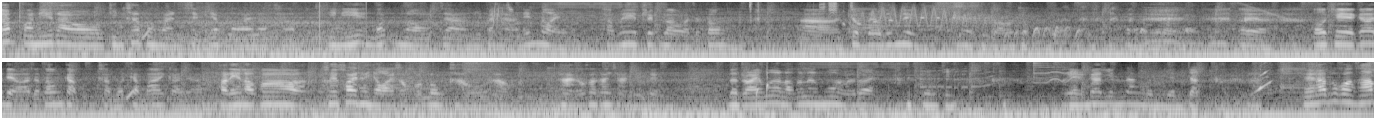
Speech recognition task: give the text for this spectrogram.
ครับ ตอนนี้เรากินข้าวกลางวันเสร็จเรียบร้อยแล้วครับ ทีนี้รถเราจะมีปัญหานิดหน่อยทำให้ทริปเราอาจจะต้องอจบเร็วนิดหนึ่งไม่ทริปเราจบเร็วเออโอเคก็เดี๋ยวอาจจะต้องกลับขับรถกลับบ้านก่อนนะครับ ตอนนี้เราก็ค่อยๆทยอยขับรถลงเขาครับ ทางก็ค่อนข้างชันนิดหนึ่ง The driver เราก็เริ่มง่วงแล้วด้วยจริงๆเรีย นก็ยินนั่งลมเย็นจัดโอเคครับทุกคนครับ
